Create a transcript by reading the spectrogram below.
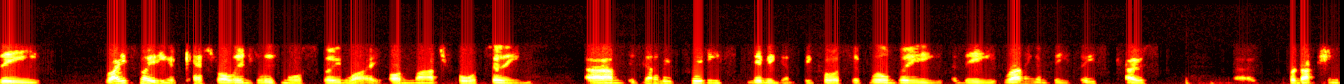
the race meeting at Castrol Edge Lismore Speedway on March 14 um, is going to be pretty significant because it will be the running of the East Coast uh, production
